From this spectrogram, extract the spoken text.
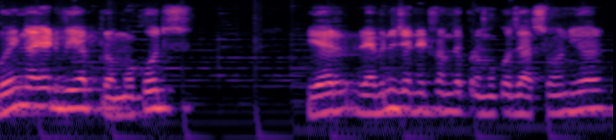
Going ahead we have promo codes. Here revenue generated from the promo codes are shown here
